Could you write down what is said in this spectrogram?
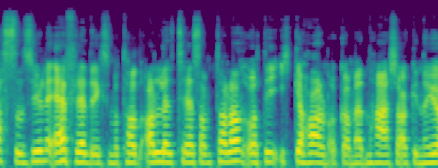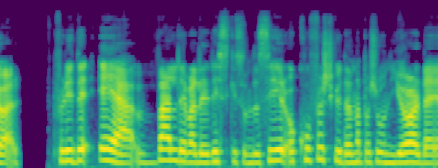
mest sannsynlig er Fredrik som har tatt alle tre samtalene, og at de ikke har noe med denne saken å gjøre. Fordi det er veldig veldig risky, som du sier. Og hvorfor skulle denne personen gjøre det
